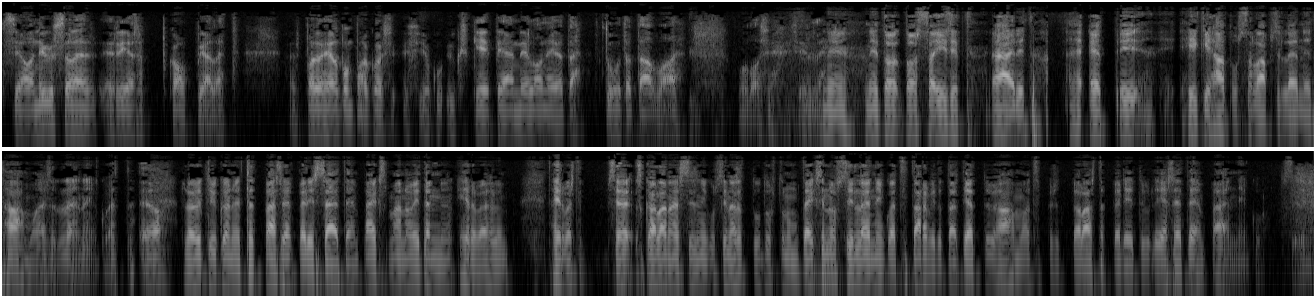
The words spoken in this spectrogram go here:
se on niinku sellainen riesa kauppialle, että olisi paljon helpompaa kuin olisi joku yksi GTA 4, jota tuutataan vaan ulos ja silleen. Niin, niin to, tuossa isit äidit etsii hikihatussa lapsilleen niitä hahmoja silleen, niin kuin, että Joo. löytyykö nyt, että pääsee pelissä eteenpäin. Eikö mä en ole itse niin hirveän hyvin, hirveästi se Skylanerissa niin kuin sinänsä tutustunut, mutta eikö siinä ole silleen, niin kuin, että sä tarvit jotain tiettyä hahmoa, että sä pystyt pelastamaan pelityyliä eteenpäin niin kuin siinä.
